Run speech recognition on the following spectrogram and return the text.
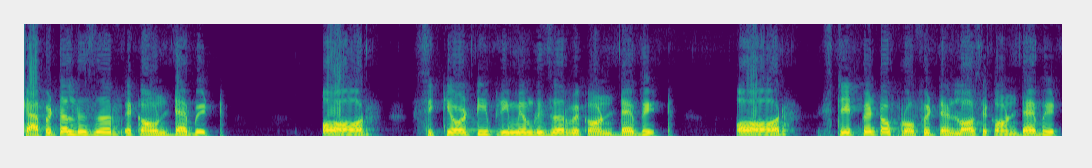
capital reserve account debit or security premium reserve account debit or statement of profit and loss account debit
